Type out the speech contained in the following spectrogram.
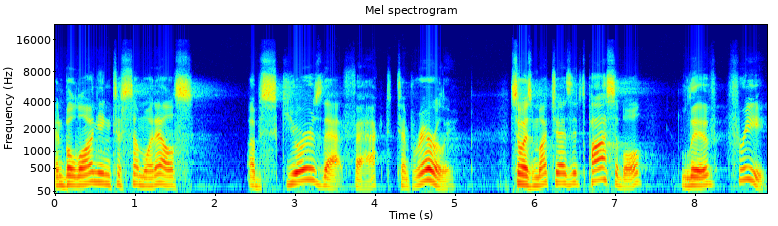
and belonging to someone else obscures that fact temporarily. So, as much as it's possible, live free.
